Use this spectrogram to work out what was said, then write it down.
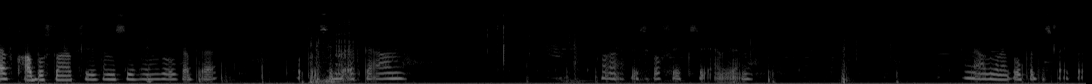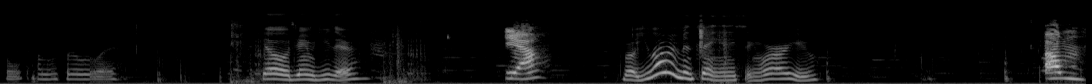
have cobblestone upstairs. Let me see if I can go grab that. Go place it back down. Hold on, just go fix it and then. And now I'm gonna go put this back. Oh, I'm gonna put it away. Yo, James, you there? Yeah. Bro, you haven't been saying anything. Where are you? Um.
